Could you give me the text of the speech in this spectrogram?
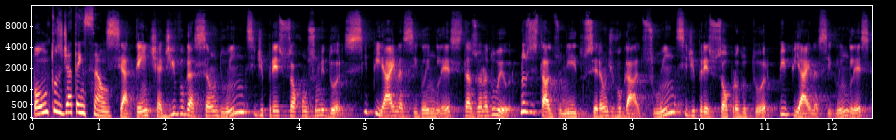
Pontos de atenção. Se atente à divulgação do Índice de Preços ao Consumidor, CPI na sigla em inglês, da zona do euro. Nos Estados Unidos serão divulgados o Índice de Preços ao Produtor, PPI na sigla em inglês,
